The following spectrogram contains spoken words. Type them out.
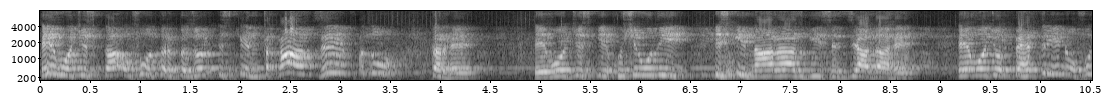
اے وہ جس کا افو در گزر اس کے انتقام سے فضو تر ہے۔ اے وہ جس کی خوشنودی، اس کی ناراضگی سے زیادہ ہے، اے وہ جو بہترین افو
